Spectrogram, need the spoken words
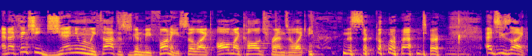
and I think she genuinely thought this was going to be funny. So, like, all my college friends are like in a circle around her, and she's like.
